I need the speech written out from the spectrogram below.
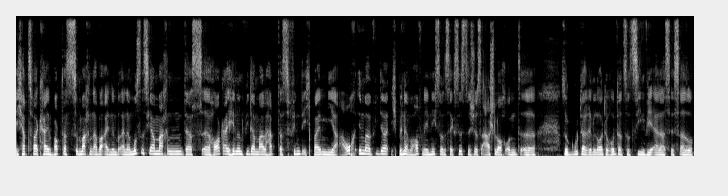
ich habe zwar keinen Bock, das zu machen, aber eine, einer muss es ja machen, dass äh, Hawkeye hin und wieder mal hat, das finde ich bei mir auch immer wieder. Ich bin aber hoffentlich nicht so ein sexistisches Arschloch und äh, so gut darin, Leute runterzuziehen, wie er das ist. Also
